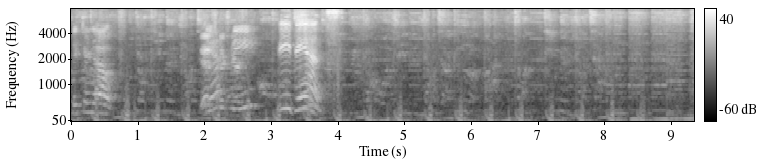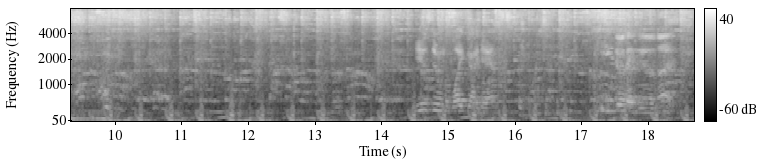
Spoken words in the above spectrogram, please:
Victor, your note. Dance, Victor. B. B, dance. He is doing the white guy dance. He's doing that the other night.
